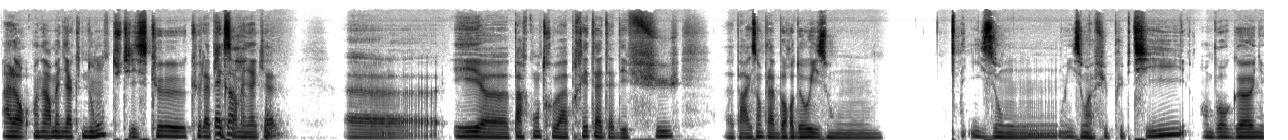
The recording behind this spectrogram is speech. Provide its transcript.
Alors, en Armagnac, non. Tu n'utilises que, que la pièce armagnacaise. Euh, et euh, par contre, après, tu as, des fûts. Euh, par exemple, à Bordeaux, ils ont, ils, ont, ils ont un fût plus petit. En Bourgogne,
